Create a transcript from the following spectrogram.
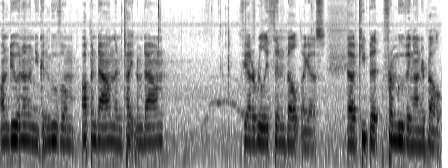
undoing them, and you can move them up and down, then tighten them down if you had a really thin belt, I guess, that would keep it from moving on your belt.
